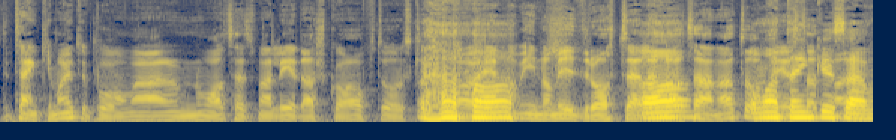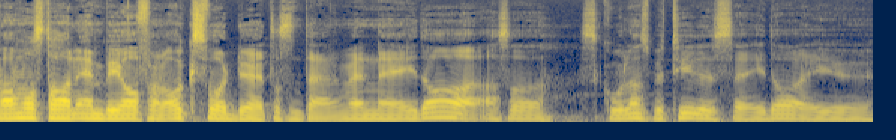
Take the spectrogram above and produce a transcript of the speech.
Det tänker man ju inte på om man normalt sett som har ledarskap då ska vara inom, inom idrott eller ja, något annat. Då, om man tänker man... så här, man måste ha en MBA från Oxford du vet och sånt där. Men eh, idag, alltså skolans betydelse idag är ju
